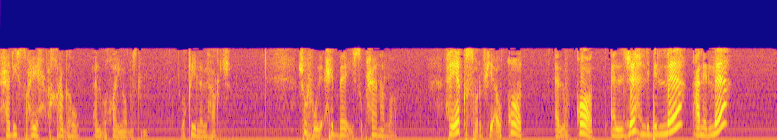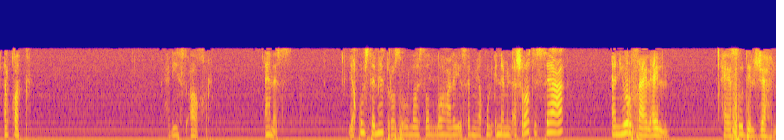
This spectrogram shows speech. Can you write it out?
حديث صحيح أخرجه البخاري ومسلم. وقيل الهرج. شوفوا يا أحبائي سبحان الله. هيكثر في أوقات الأوقات الجهل بالله عن الله القتل. حديث آخر. أنس يقول سمعت رسول الله صلى الله عليه وسلم يقول إن من أشراط الساعة أن يرفع العلم. هيسود الجهل.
